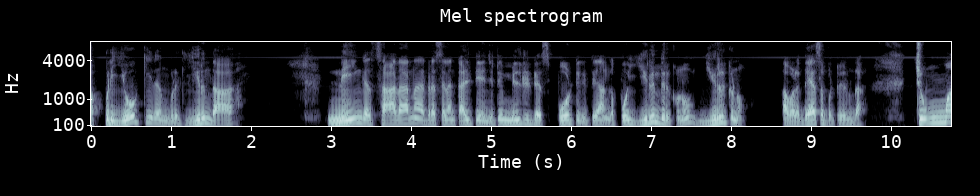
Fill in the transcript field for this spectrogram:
அப்படி யோக்கியதை உங்களுக்கு இருந்தால் நீங்கள் சாதாரண ட்ரெஸ் எல்லாம் கழட்டி எஞ்சிட்டு மிலிட்ரி ட்ரெஸ் போட்டுக்கிட்டு அங்கே போய் இருந்திருக்கணும் இருக்கணும். அவளை தேசப்பட்டு இருந்தா. சும்மா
